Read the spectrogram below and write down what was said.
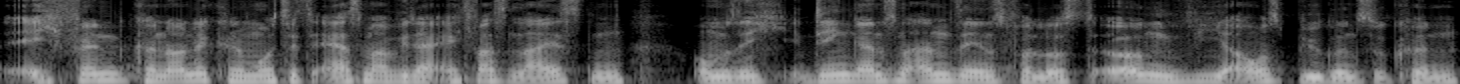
ich finde, Canonical muss jetzt erstmal wieder echt was leisten, um sich den ganzen Ansehensverlust irgendwie ausbügeln zu können,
